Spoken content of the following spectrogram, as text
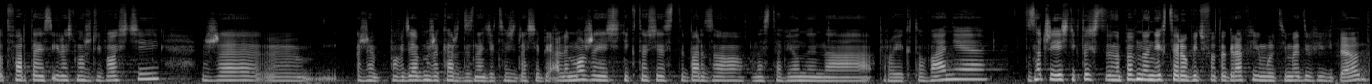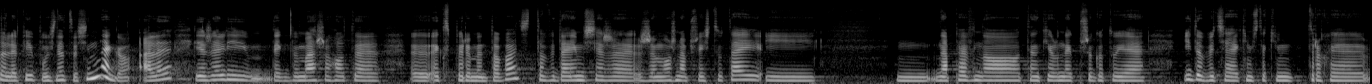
otwarta jest ilość możliwości, że, y, że powiedziałabym, że każdy znajdzie coś dla siebie, ale może jeśli ktoś jest bardzo nastawiony na projektowanie, to znaczy, jeśli ktoś na pewno nie chce robić fotografii, multimediów i wideo, to lepiej pójść na coś innego. Ale jeżeli jakby masz ochotę y, eksperymentować, to wydaje mi się, że, że można przyjść tutaj i na pewno ten kierunek przygotuje i do bycia jakimś takim trochę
